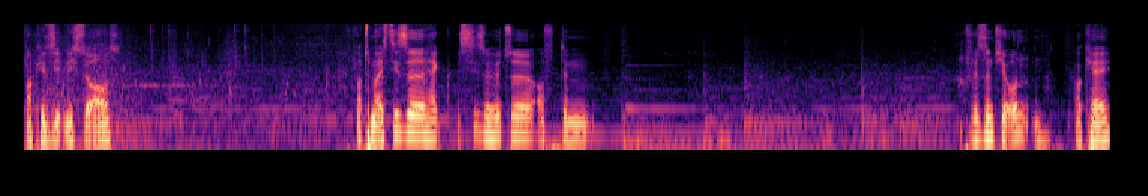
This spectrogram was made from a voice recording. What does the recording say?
Okay, sieht nicht so aus. Warte mal, ist diese Heck ist diese Hütte auf dem... Ach, wir sind hier unten. Okay.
